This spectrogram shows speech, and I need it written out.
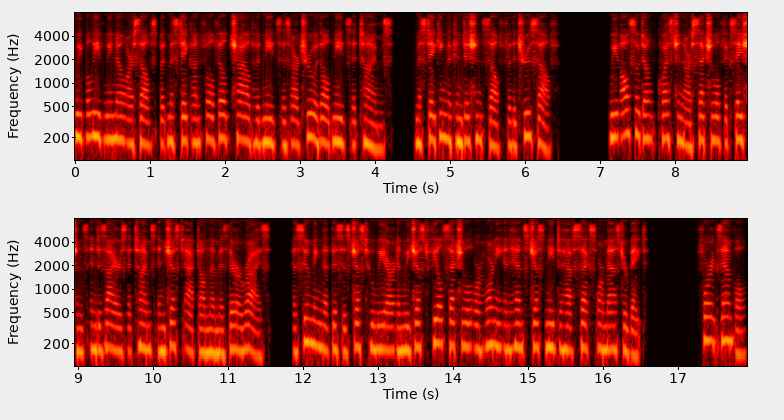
We believe we know ourselves but mistake unfulfilled childhood needs as our true adult needs at times, mistaking the conditioned self for the true self. We also don't question our sexual fixations and desires at times and just act on them as they arise, assuming that this is just who we are and we just feel sexual or horny and hence just need to have sex or masturbate. For example,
